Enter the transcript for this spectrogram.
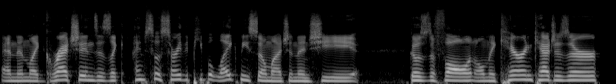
And then like Gretchen's is like I'm so sorry that people like me so much and then she goes to fall and only Karen catches her.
